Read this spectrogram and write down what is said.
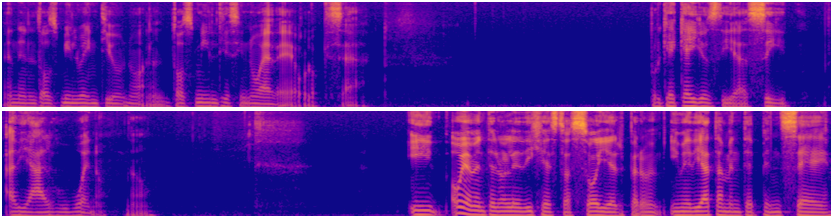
en el 2021, en el 2019 o lo que sea. Porque aquellos días sí había algo bueno, ¿no? Y obviamente no le dije esto a Sawyer, pero inmediatamente pensé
